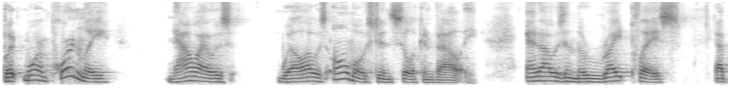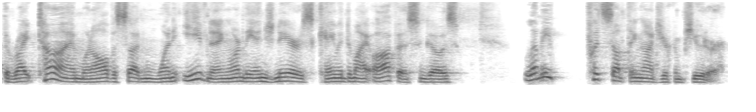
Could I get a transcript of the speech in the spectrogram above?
But more importantly, now I was, well, I was almost in Silicon Valley. And I was in the right place at the right time when all of a sudden, one evening, one of the engineers came into my office and goes, Let me put something onto your computer.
